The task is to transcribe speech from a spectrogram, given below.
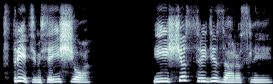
«Встретимся еще!» И исчез среди зарослей.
